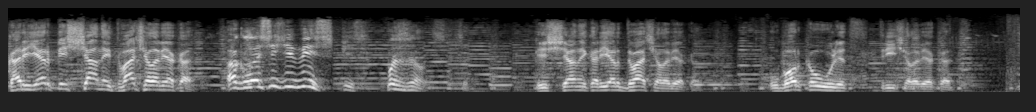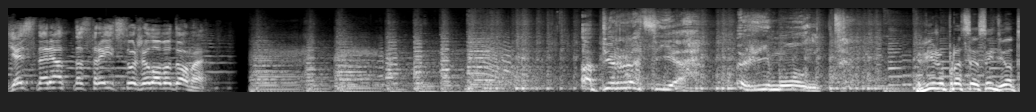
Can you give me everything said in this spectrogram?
Карьер песчаный, два человека. Огласите весь список, пожалуйста. Песчаный карьер, два человека. Уборка улиц, три человека. Есть снаряд на строительство жилого дома. Операция «Ремонт». Вижу, процесс идет.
